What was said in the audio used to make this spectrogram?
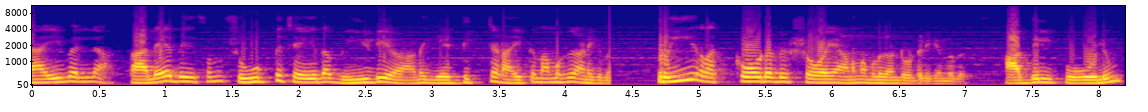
ലൈവ് അല്ല. തലേ ദിവസം ഷൂട്ട് ചെയ്ത വീഡിയോ ആണ് എഡിറ്റഡ് ആയിട്ട് നമുക്ക് കാണിക്കുന്നത്. പ്രീ റെക്കോർഡഡ് ഷോയാണ് നമ്മൾ കണ്ടുകൊണ്ടിരിക്കുന്നത്. അതിൽ പോലും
